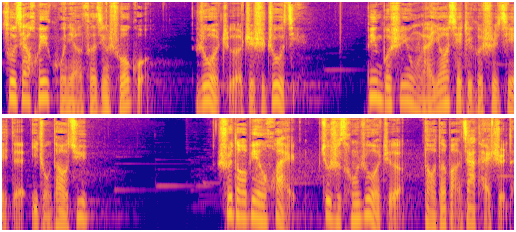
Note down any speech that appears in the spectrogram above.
作家灰姑娘曾经说过：“弱者只是注解，并不是用来要挟这个世界的一种道具。”世道变坏，就是从弱者道德绑架开始的。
